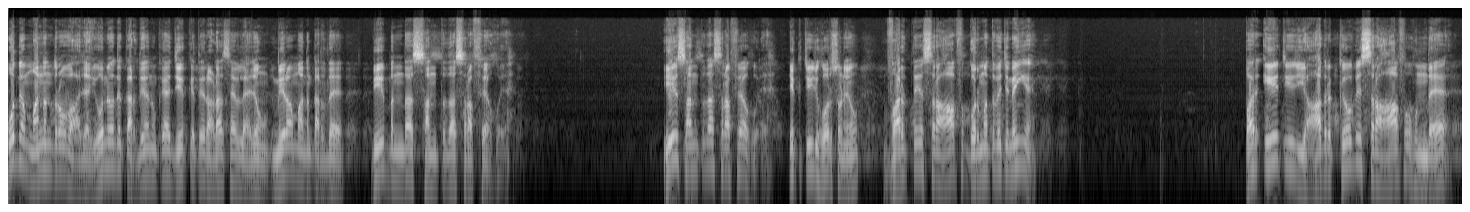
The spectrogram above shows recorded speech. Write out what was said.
ਉਹਦੇ ਮਨ ਅੰਦਰੋਂ ਆਵਾਜ਼ ਆਈ, ਉਹਨੇ ਉਹਦੇ ਘਰਦਿਆਂ ਨੂੰ ਕਿਹਾ, ਜੇ ਕਿਤੇ ਰਾੜਾ ਸਾਹਿਬ ਲੈ ਜਾਓ, ਮੇਰਾ ਮਨ ਕਰਦਾ ਹੈ ਵੀ ਇਹ ਬੰਦਾ ਸੰਤ ਦਾ ਸਰਾਫਿਆ ਹੋਇਆ ਇਹ ਸੰਤ ਦਾ ਸਰਾਫਿਆ ਹੋਇਆ ਇੱਕ ਚੀਜ਼ ਹੋਰ ਸੁਣਿਓ ਵਰਤੇ ਸਰਾਫ ਗੁਰਮਤ ਵਿੱਚ ਨਹੀਂ ਹੈ। ਪਰ ਇਹ ਚੀਜ਼ ਯਾਦ ਰੱਖਿਓ ਵੀ ਸਰਾਫ ਹੁੰਦਾ ਹੈ।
